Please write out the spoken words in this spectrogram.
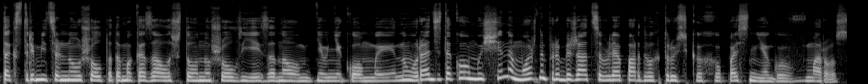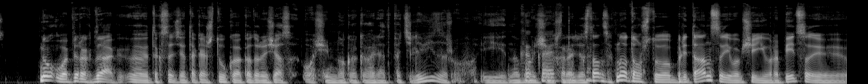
так стремительно ушел, потом оказалось, что он ушел ей за новым дневником. И, ну, ради такого мужчины можно пробежаться в леопардовых трусиках по снегу в мороз. Ну, во-первых, да, это, кстати, такая штука, о которой сейчас очень много говорят по телевизору и на Какая прочих штука? радиостанциях. Ну, о том, что британцы и вообще европейцы,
